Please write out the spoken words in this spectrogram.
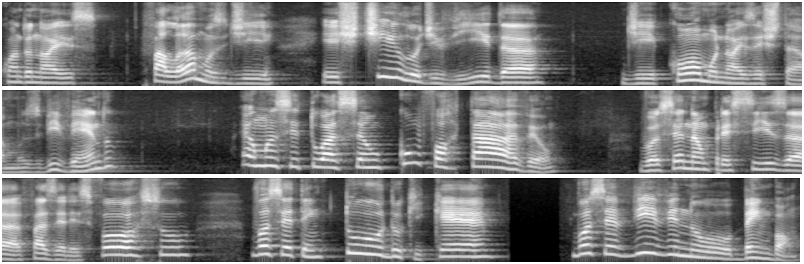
quando nós falamos de estilo de vida, de como nós estamos vivendo, é uma situação confortável. Você não precisa fazer esforço, você tem tudo o que quer, você vive no bem bom.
